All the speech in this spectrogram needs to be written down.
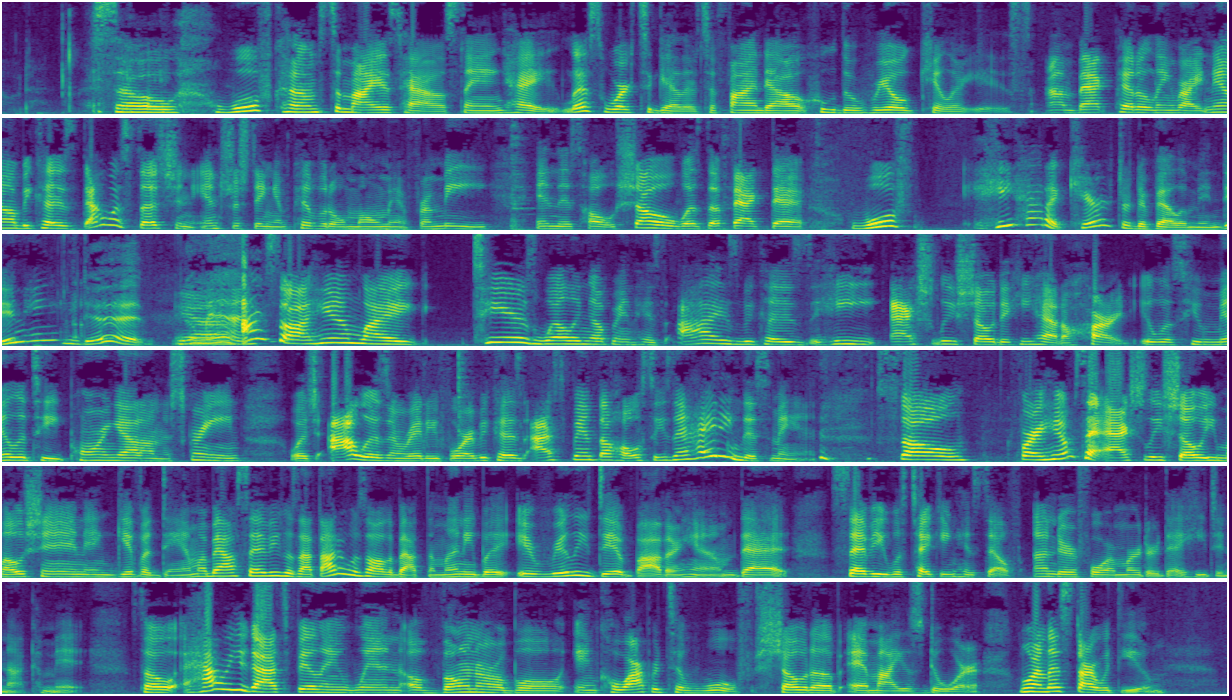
So Wolfe comes to Maya's house saying, Hey, let's work together to find out who the real killer is. I'm backpedaling right now because that was such an interesting and pivotal moment for me in this whole show was the fact that Wolfe he had a character development, didn't he? He did. Yeah. Man. I saw him like tears welling up in his eyes because he actually showed that he had a heart. It was humility pouring out on the screen, which I wasn't ready for because I spent the whole season hating this man. so for him to actually show emotion and give a damn about Sevvy, because I thought it was all about the money, but it really did bother him that Sevvy was taking himself under for a murder that he did not commit. So, how are you guys feeling when a vulnerable and cooperative wolf showed up at Maya's door? Lauren, let's start with you.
